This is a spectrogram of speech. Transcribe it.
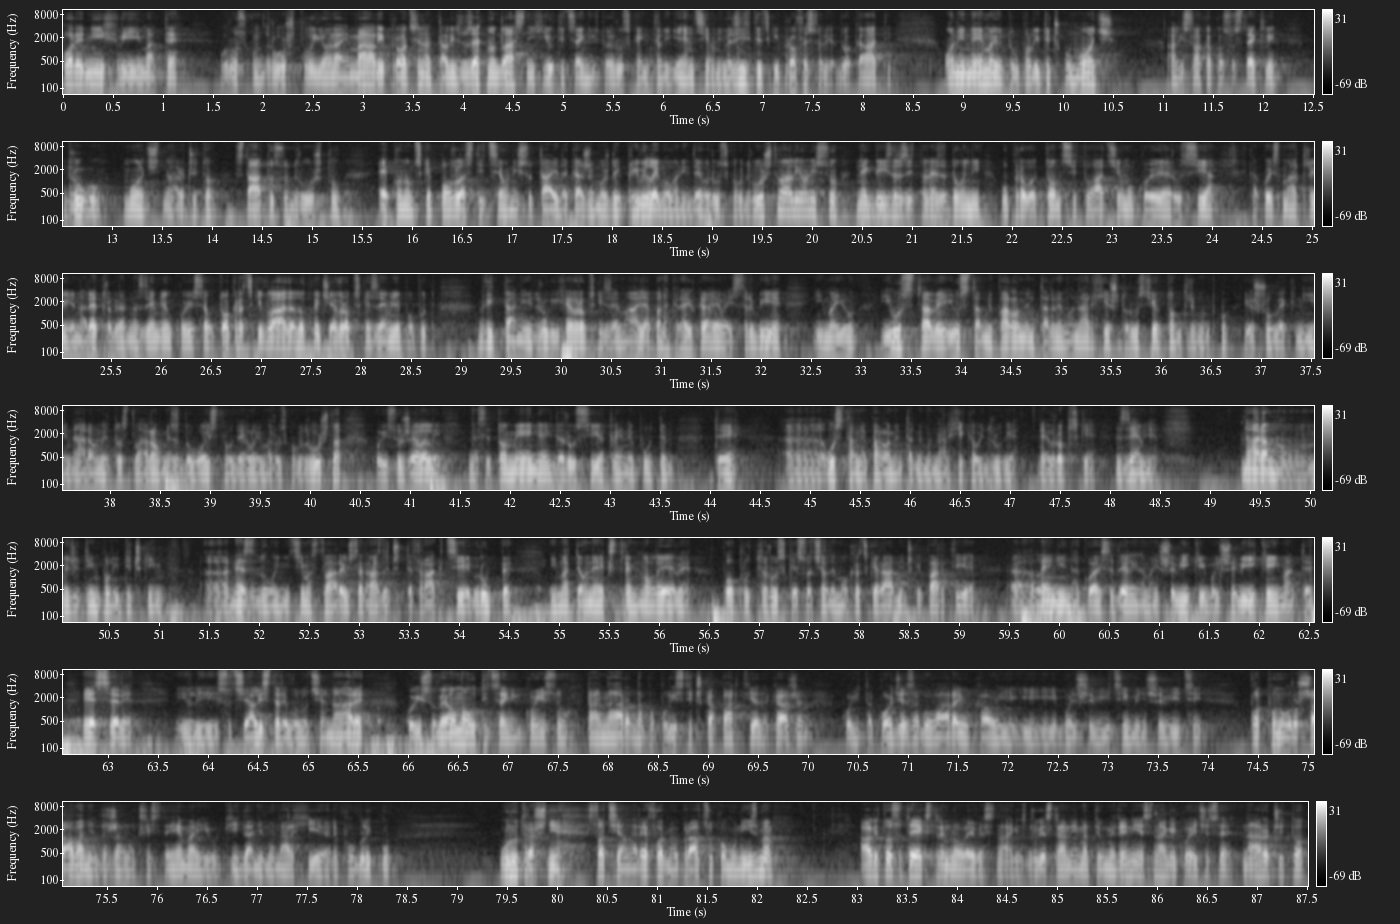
Pored njih vi imate u ruskom društvu i onaj mali procenat, ali izuzetno glasnih i uticajnih, to je ruska inteligencija, univerzitetski profesori, advokati, oni nemaju tu političku moć, ali svakako su stekli drugu moć, naročito status u društvu, ekonomske povlastice, oni su taj, da kažem, možda i privilegovani deo ruskog društva, ali oni su negde izrazito nezadovoljni upravo tom situacijom u kojoj je Rusija, kako je smatraju, jedna retrogradna zemlja u kojoj se autokratski vlada, dok već evropske zemlje poput Britanije i drugih evropskih zemalja, pa na kraju krajeva i Srbije, imaju i ustave i ustavne parlamentarne monarhije, što Rusija u tom trenutku još uvek nije. Naravno je to stvaralo nezadovoljstvo u delovima ruskog društva, koji su želeli da se to menja i da Rusija krene putem te ustavne parlamentarne monarhije kao i druge evropske zemlje. Naravno, među tim političkim nezadovoljnicima stvaraju se različite frakcije, grupe, imate one ekstremno leve, poput Ruske socijaldemokratske radničke partije Lenjina, koja se deli na manjševike i boljševike, imate esere ili socijaliste revolucionare, koji su veoma uticajni, koji su ta narodna populistička partija, da kažem, koji takođe zagovaraju kao i, i, i boljševici i menševici potpuno urošavanje državnog sistema i ukidanje monarhije, republiku, unutrašnje socijalne reforme u pravcu komunizma, ali to su te ekstremno leve snage. S druge strane imate umerenije snage koje će se naročito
